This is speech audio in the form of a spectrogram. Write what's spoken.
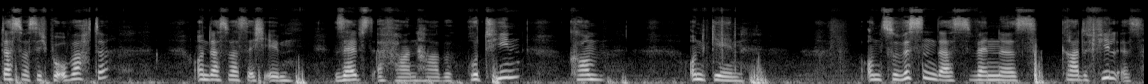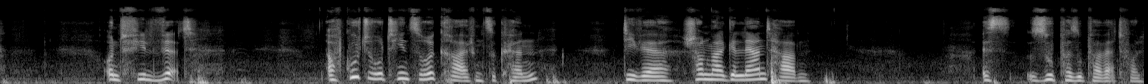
Das, was ich beobachte und das, was ich eben selbst erfahren habe. Routinen kommen und gehen. Und zu wissen, dass wenn es gerade viel ist und viel wird, auf gute Routinen zurückgreifen zu können, die wir schon mal gelernt haben, ist super, super wertvoll.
